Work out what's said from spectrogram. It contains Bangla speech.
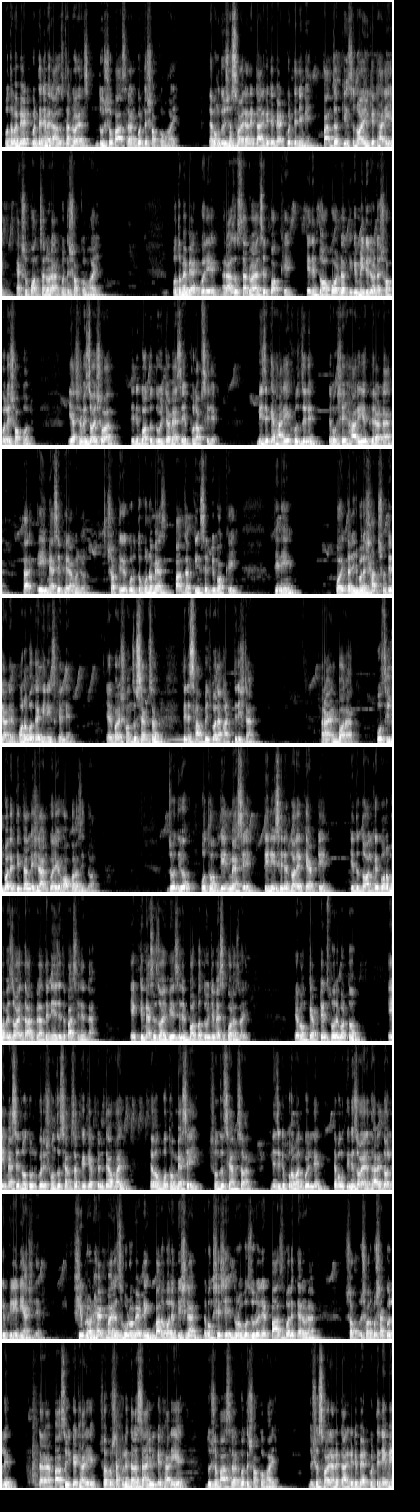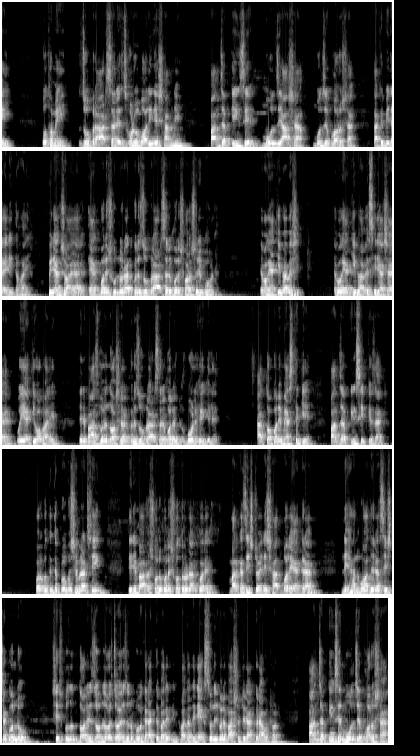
প্রথমে ব্যাট করতে নেমে রাজস্থান রয়্যালস দুশো পাঁচ রান করতে সক্ষম হয়। এবং দুইশো ছয় রানের টার্গেটে ব্যাট করতে নেমে পাঞ্জাব কিংস নয় উইকেট হারিয়ে একশো পঞ্চান্ন রান করতে সক্ষম হয়। প্রথমে ব্যাট করে রাজস্থান রয়্যালসের পক্ষে এদিন টপ অর্ডার থেকে মিডিল অর্ডার সকলেই সফল। ইয়াসাবি জয়সওয়াল, তিনি গত দুইটা ম্যাচে ফুল আপ ছিলেন। নিজেকে হারিয়ে খুঁজ দিলেন এবং সেই হারিয়ে ফেরাটা তার এই ম্যাচে ফেরা হলো। সব থেকে গুরুত্বপূর্ণ ম্যাচ পাঞ্জাব কিংসের বিপক্ষেই। তিনি পঁয়তাল্লিশ বলে সাতষট্টি রানের অনবদ্য এক ইনিংস খেললেন। এরপরে সঞ্জু স্যামসন, তিনি ছাব্বিশ বলে আটত্রিশ রান। রায়ন পরাগ, পঁচিশ বলে তেতাল্লিশ রান করে অপরাজিত। যদিও প্রথম তিন ম্যাচে তিনিই ছিলেন দলের ক্যাপ্টেন, কিন্তু দলকে কোনোভাবে জয়ের দ্বার প্রান্তে নিয়ে যেতে পারছিলেন না। একটি ম্যাচে জয় পেয়েছিলেন, পরপর দুইটি ম্যাচে পরাজয়। এবং ক্যাপ্টেন্স পরিবর্তন, এই ম্যাচে নতুন করে সঞ্জু স্যামসনকে ক্যাপ্টেন দেওয়া হয় এবং প্রথম ম্যাচেই সঞ্জু স্যামসন নিজেকে প্রমাণ করলেন এবং তিনি জয়ের ধারায় দলকে ফিরিয়ে নিয়ে আসলেন। শিমরন হ্যাটমারের ঝোড়ো ব্যাটিং বারো বলে বিশ রান এবং শেষে ধ্রুব জুরেলের পাঁচ বলে তেরো রান সব সর্বসাকুল্যে তারা পাঁচ উইকেট হারিয়ে, সর্বসাকুল্যে তারা চার উইকেট হারিয়ে দুশো পাঁচ রান করতে সক্ষম হয়। দুশো ছয় রানের টার্গেটে ব্যাট করতে নেমেই প্রথমে জোপরা আর্সারের ঝোড়ো বোলিংয়ের সামনে পাঞ্জাব কিংসের মূল যে আশা, মূল যে ভরসা, তাকে বিদায় নিতে হয়। প্রিয়াংশু আয়ার এক বলে শূন্য রান করে জোপরা আর্সারের বলে সরাসরি বোল্ড এবং একইভাবে এবং একইভাবে সিরিয়াস আয়ার ওই একই ওভারে তিনি পাঁচ বলে দশ রান করে জোপরা আর্সারের বলে বোল্ড হয়ে গেলেন। আর তখনই ম্যাচ থেকে পাঞ্জাব কিংস ছিটকে যায়। পরবর্তীতে প্রভু সিমরান সিং, তিনি বারো ষোলো বলে সতেরো রান করে মার্কাস স্টোয়াইনি সাত বলে এক রান নেহাল ওয়াধেরা চেষ্টা করলেও শেষ পর্যন্ত দলের জন্য, জয়ের জন্য ভূমিকা রাখতে পারেননি, অর্থাৎ তিনি একচল্লিশ বলে বাষট্টি রান করে আউট হন। পাঞ্জাব কিংসের মূল যে ভরসা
